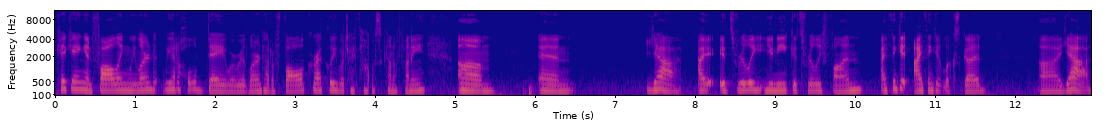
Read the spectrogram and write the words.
kicking and falling. We learned we had a whole day where we learned how to fall correctly, which I thought was kind of funny. Um, and yeah, I it's really unique. It's really fun. I think it I think it looks good. Uh, yeah.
